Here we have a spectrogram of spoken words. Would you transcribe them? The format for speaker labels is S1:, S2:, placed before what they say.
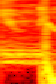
S1: It- It's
